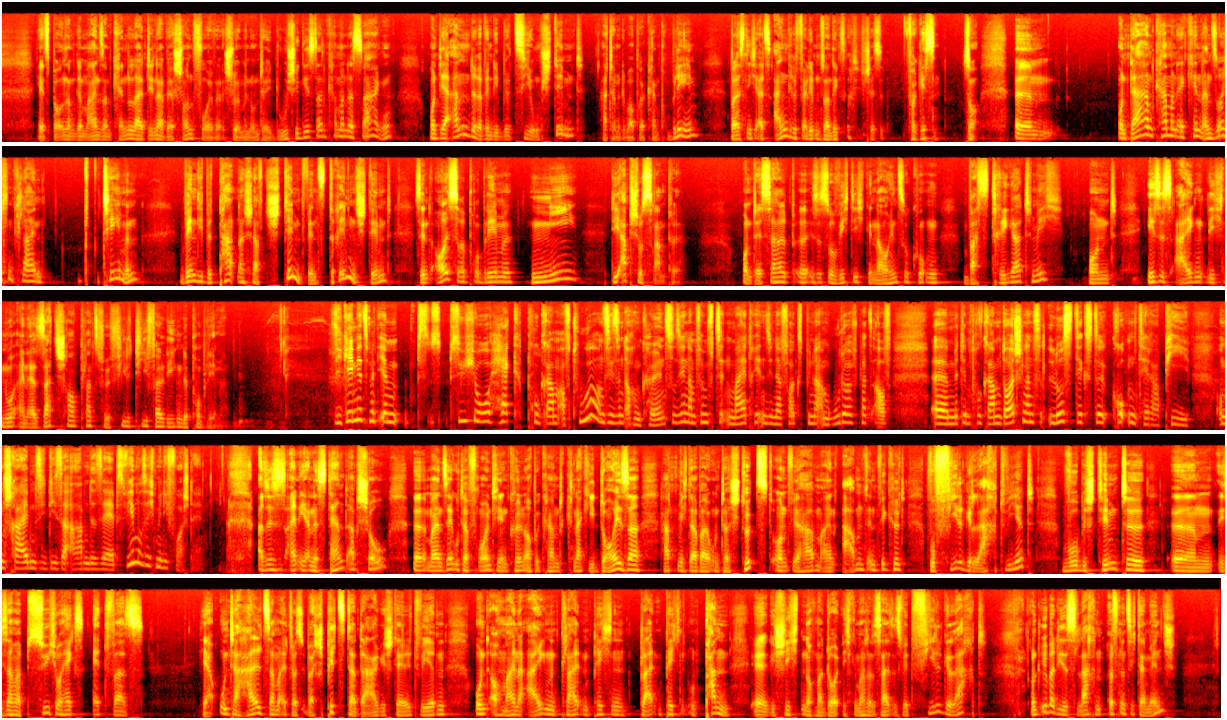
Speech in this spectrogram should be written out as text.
jetzt bei unserem gemeinsamen Candlelight-Dinner wäre schon vorher schön, wenn du unter die Dusche gehst, dann kann man das sagen. Und der andere, wenn die Beziehung stimmt, hat damit überhaupt gar kein Problem, weil es nicht als Angriff erlebt, sondern denkst, ach, Scheiße, vergessen. So. Ähm, und daran kann man erkennen, an solchen kleinen Themen, wenn die Partnerschaft stimmt, wenn es drinnen stimmt, sind äußere Probleme nie die Abschussrampe. Und deshalb äh, ist es so wichtig, genau hinzugucken, was triggert mich und ist es eigentlich nur ein Ersatzschauplatz für viel tiefer liegende Probleme. Sie gehen jetzt mit Ihrem Psycho-Hack-Programm auf Tour und Sie sind auch in Köln zu sehen. Am 15. Mai treten Sie in der Volksbühne am Rudolfplatz auf äh, mit dem Programm Deutschlands lustigste Gruppentherapie. Umschreiben Sie diese Abende selbst. Wie muss ich mir die vorstellen? Also es ist eigentlich eine Stand-up-Show. Äh, mein sehr guter Freund hier in Köln auch bekannt, Knacki Deuser, hat mich dabei unterstützt und wir haben einen Abend entwickelt, wo viel gelacht wird, wo bestimmte, ähm, ich sag mal, Psycho-Hacks etwas ja, unterhaltsamer, etwas überspitzter dargestellt werden und auch meine eigenen Pleiten, Pechen, Pleiten, Pechen und Pannen-Geschichten äh, nochmal deutlich gemacht hat. Das heißt, es wird viel gelacht und über dieses Lachen öffnet sich der Mensch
